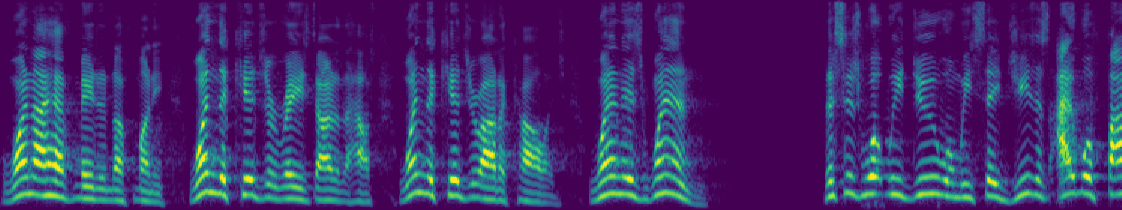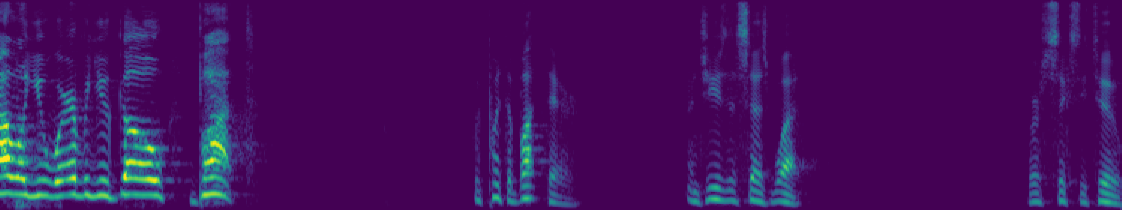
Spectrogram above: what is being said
when I have made enough money, when the kids are raised out of the house, when the kids are out of college. When is when? This is what we do when we say, Jesus, I will follow you wherever you go, but. We put the but there. And Jesus says, what? Verse 62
